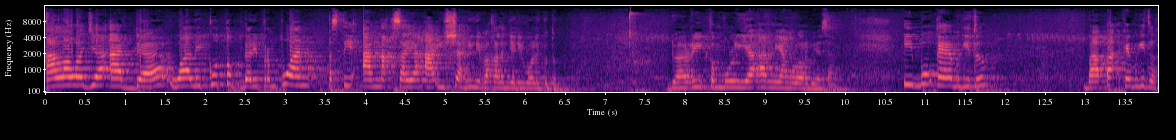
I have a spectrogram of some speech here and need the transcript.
Kalau aja ada wali kutub dari perempuan, pasti anak saya Aisyah ini bakalan jadi wali kutub. Dari kemuliaan yang luar biasa. Ibu kayak begitu, bapak kayak begitu.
